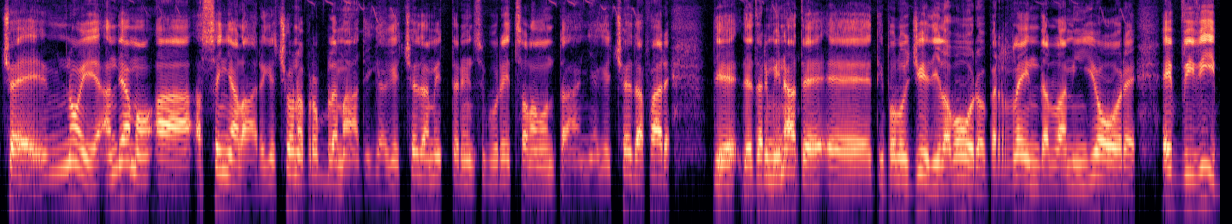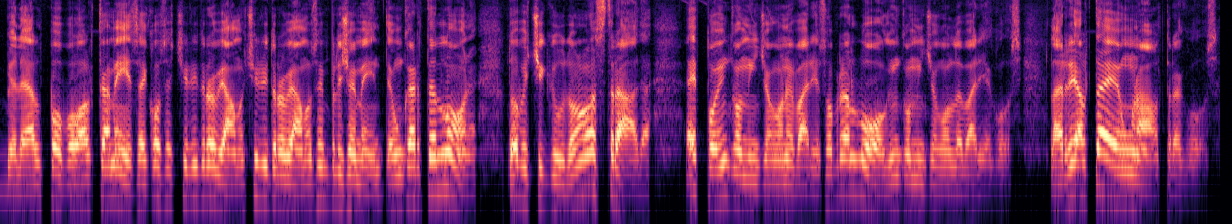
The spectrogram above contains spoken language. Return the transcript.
Cioè, noi andiamo a, a segnalare che c'è una problematica, che c'è da mettere in sicurezza la montagna, che c'è da fare de, determinate eh, tipologie di lavoro per renderla migliore e vivibile al popolo alcamese, cosa ci ritroviamo? Ci ritroviamo semplicemente un cartellone dove ci chiudono la strada e poi incominciano con le varie sopralluoghi, incominciano con le varie cose. La realtà è un'altra cosa,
